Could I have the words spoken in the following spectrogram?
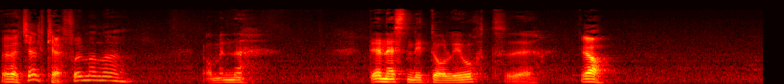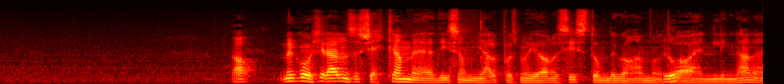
Jeg vet ikke helt hvorfor, men eh, Ja, men eh, det er nesten litt dårlig gjort. eh. ja. Ja. Men går ikke det an å sjekke med de som hjalp oss med å gjøre det sist, om det går an å Jo. dra en lignende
